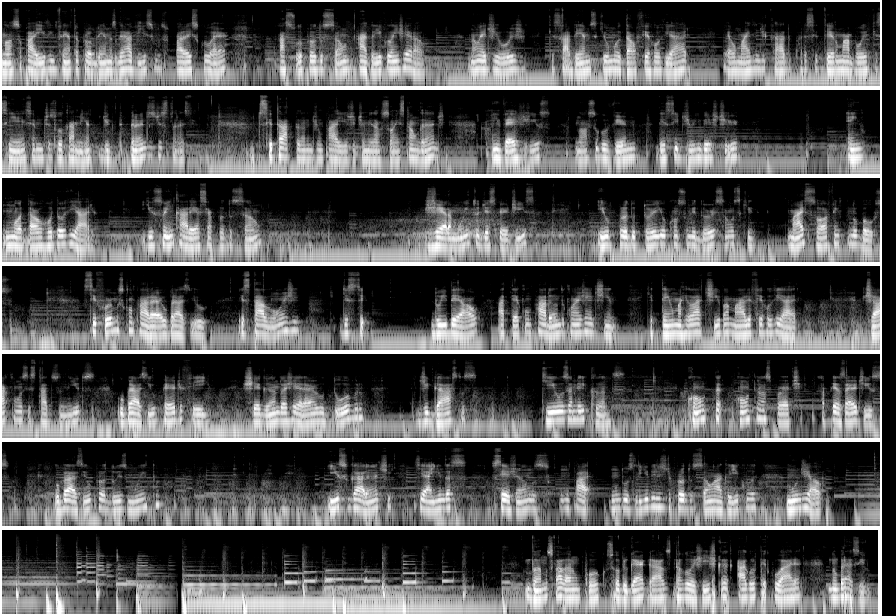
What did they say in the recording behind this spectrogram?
nosso país enfrenta problemas gravíssimos para excluir a sua produção agrícola em geral. Não é de hoje que sabemos que o modal ferroviário é o mais indicado para se ter uma boa eficiência no deslocamento de grandes distâncias. Se tratando de um país de dimensões tão grandes, ao invés disso, nosso governo decidiu investir em um modal rodoviário. Isso encarece a produção, gera muito desperdício e o produtor e o consumidor são os que mais sofrem no bolso. Se formos comparar, o Brasil está longe do ideal, até comparando com a Argentina, que tem uma relativa malha ferroviária. Já com os Estados Unidos, o Brasil perde feio, chegando a gerar o dobro de gastos que os americanos com, com transporte. Apesar disso, o Brasil produz muito. Isso garante que ainda sejamos um, um dos líderes de produção agrícola mundial. Vamos falar um pouco sobre o gargalos da logística agropecuária no Brasil.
